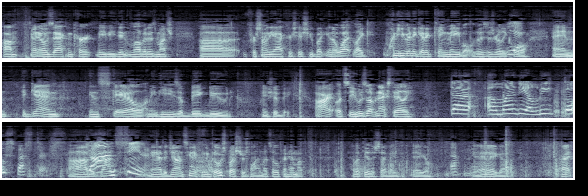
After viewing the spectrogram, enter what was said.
Um, I know Zach and Kurt maybe didn't love it as much uh, for some of the accuracy issue, but you know what? Like, when are you going to get a King Mabel? This is really cool. Yeah. And again, in scale, I mean, he's a big dude. He should be. All right, let's see who's up next, Haley. The um one of the elite Ghostbusters. Ah, John the Cena. Yeah, the John Cena from the Ghostbusters line. Let's open him up. How about the other side, maybe? There you go. Uh, There you go. All right.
